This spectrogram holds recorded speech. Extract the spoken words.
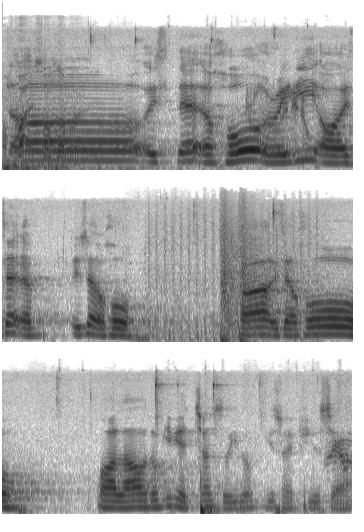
Oh, fuck, I saw someone. No, is that a hole already, or is that a is that a hole? Fuck, is that a hole? Walao, don't give me a chance to even use my fuse, yeah.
